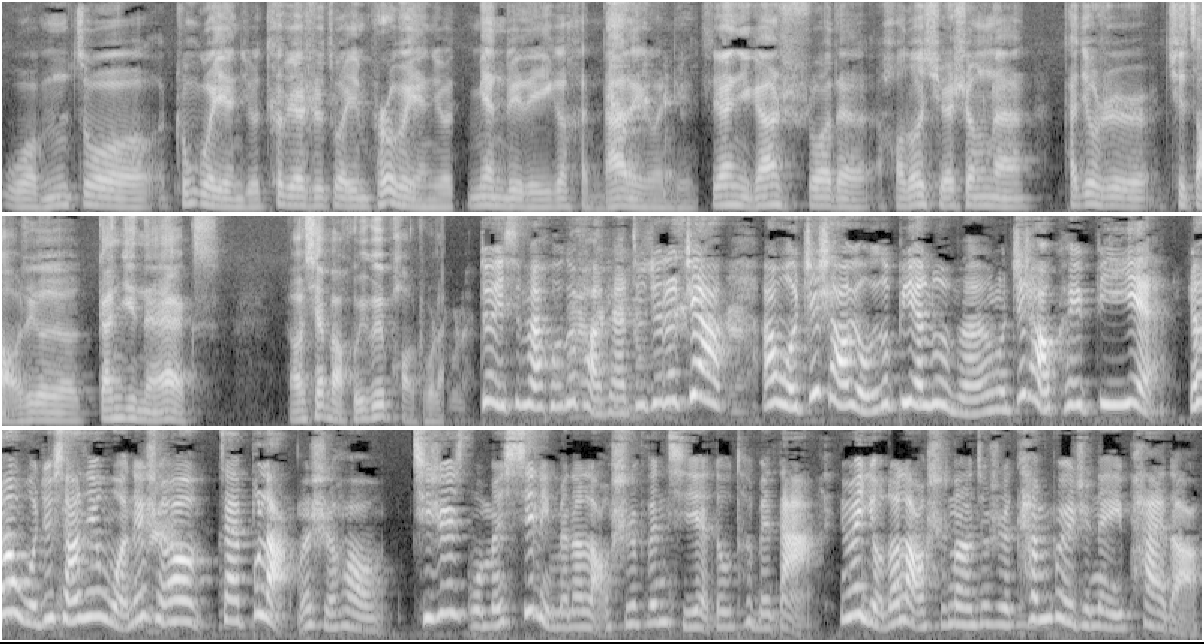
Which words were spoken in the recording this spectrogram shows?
我们做中国研究，特别是做 empirical 研究面对的一个很大的一个问题。就像你刚刚说的，好多学生呢，他就是去找这个干净的 x。然后先把回归跑出来，对，先把回归跑出来，就觉得这样啊，我至少有一个毕业论文，我至少可以毕业。然后我就想起我那时候在布朗的时候，其实我们系里面的老师分歧也都特别大，因为有的老师呢就是 Cambridge 那一派的，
